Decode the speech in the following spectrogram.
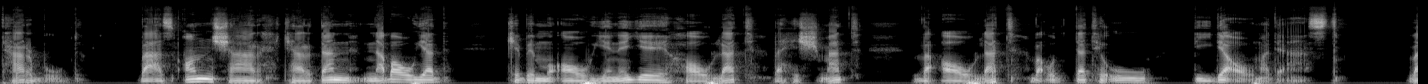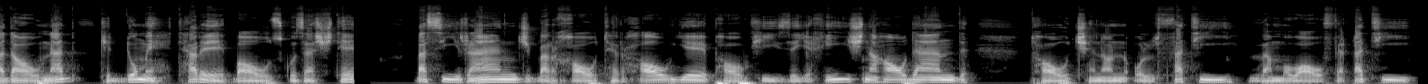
تر بود. و از آن شرح کردن نباید که به معاینه حالت و حشمت و آلت و عدت او دیده آمده است و داند که دو مهتر بازگذشته بسی رنج بر خاطرهای پاکیزه خیش نهادند تا چنان الفتی و موافقتی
